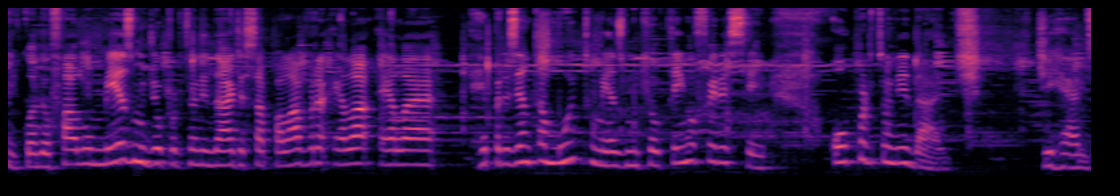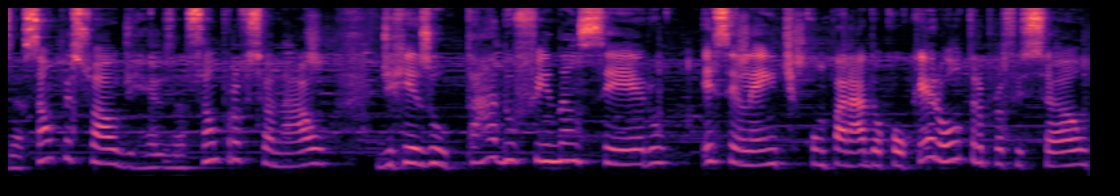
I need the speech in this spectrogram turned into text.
E quando eu falo mesmo de oportunidade, essa palavra ela, ela representa muito mesmo o que eu tenho a oferecer: oportunidade de realização pessoal, de realização profissional, de resultado financeiro excelente comparado a qualquer outra profissão,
